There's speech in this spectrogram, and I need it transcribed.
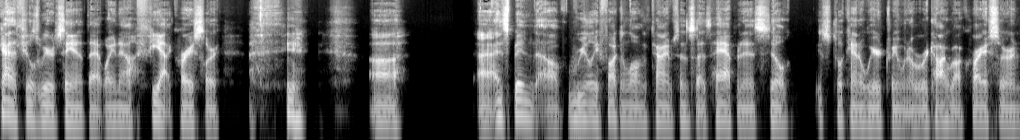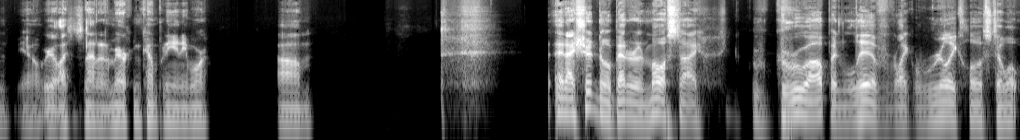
God, it feels weird saying it that way now. Fiat Chrysler. uh, it's been a really fucking long time since that's happened. And it's still it's still kind of weird to me whenever we talk about Chrysler and you know realize it's not an American company anymore. Um, and I should know better than most. I grew up and live like really close to what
